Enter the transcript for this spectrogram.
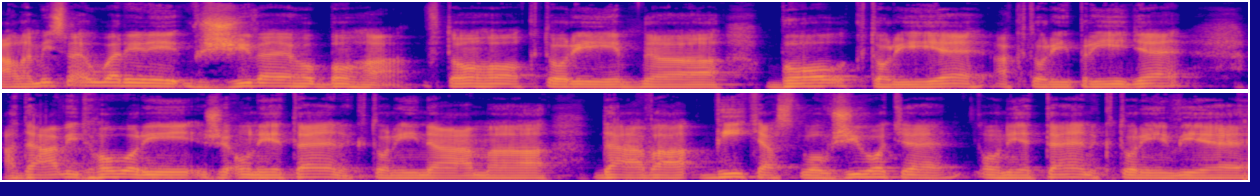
ale my sme uverili v živého Boha, v toho, ktorý bol, ktorý je a ktorý príde. A Dávid hovorí, že on je ten, ktorý nám dáva víťazstvo v živote. On je ten, ktorý vie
